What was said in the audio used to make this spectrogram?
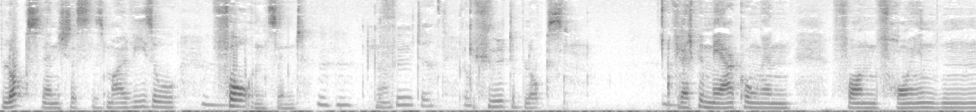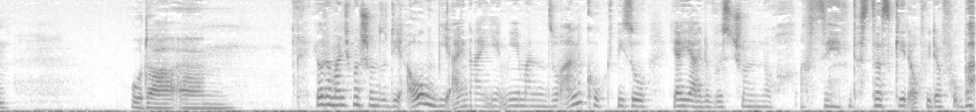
Blocks, nenne ich das, das mal, wie so mhm. vor uns sind. Mhm. Gefühlte ja. Blocks. Gefühlte Blocks. Mhm. Vielleicht Bemerkungen von Freunden oder ähm, ja, oder manchmal schon so die Augen, wie einer jemanden so anguckt, wie so, ja, ja, du wirst schon noch sehen, dass das geht auch wieder vorbei.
